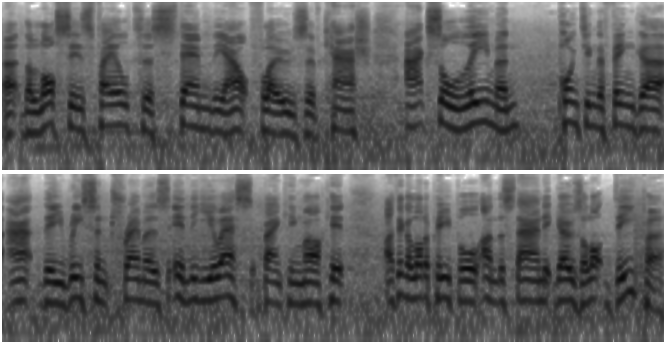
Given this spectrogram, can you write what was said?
uh, the losses, failed to stem the outflows of cash. Axel Lehmann pointing the finger at the recent tremors in the US banking market. I think a lot of people understand it goes a lot deeper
